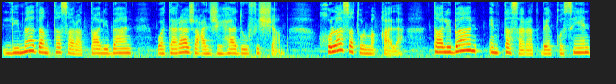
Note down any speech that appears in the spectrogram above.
لماذا انتصر الطالبان وتراجع الجهاد في الشام؟ خلاصة المقالة طالبان انتصرت بين قوسين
